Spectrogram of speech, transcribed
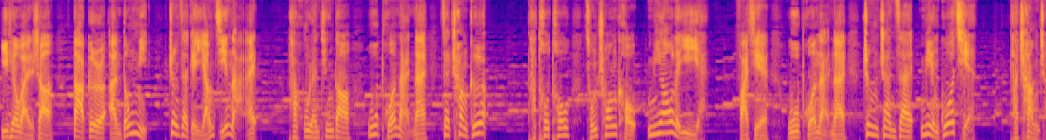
一天晚上，大个安东尼正在给羊挤奶，他忽然听到巫婆奶奶在唱歌，他偷偷从窗口瞄了一眼。发现巫婆奶奶正站在面锅前，她唱着：“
